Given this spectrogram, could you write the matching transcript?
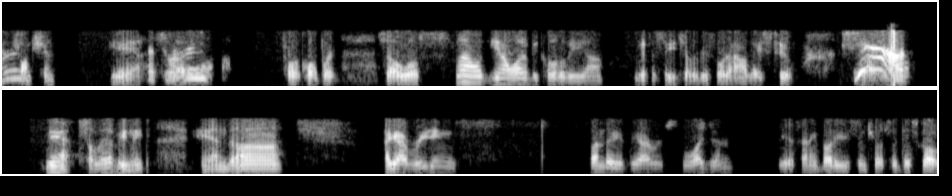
Alright. function. Yeah, That's so, right. Uh, for corporate. So we'll. Well, you know what? It'd be cool to be. Uh, we get to see each other before the holidays too. So, Yeah. uh, yeah. So that'll be neat. And uh I got readings Sunday at the Irish Legend. If anybody's interested, just go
